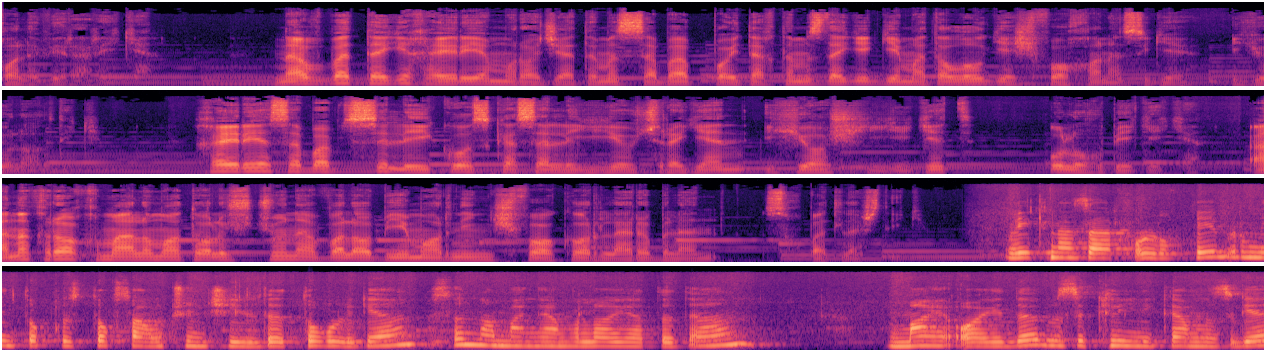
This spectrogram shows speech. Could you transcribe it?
qolaverar ekan. Navbatdagi xayriya murojaatimiz sabab poytaxtimizdagi gematologiya shifoxonasiga yo'l oldik. Xayriya sababchisi leykoz kasalligiga uchragan yosh yigit ulug'bek ekan. Aniqroq ma'lumot olish uchun avvalo bemorning shifokorlari bilan suhbatlashdik. Beknazar ulug'bek bir ming to'qqiz yuz to'qson uchinchi yilda tug'ilgan namangan viloyatidan may oyida bizni klinikamizga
